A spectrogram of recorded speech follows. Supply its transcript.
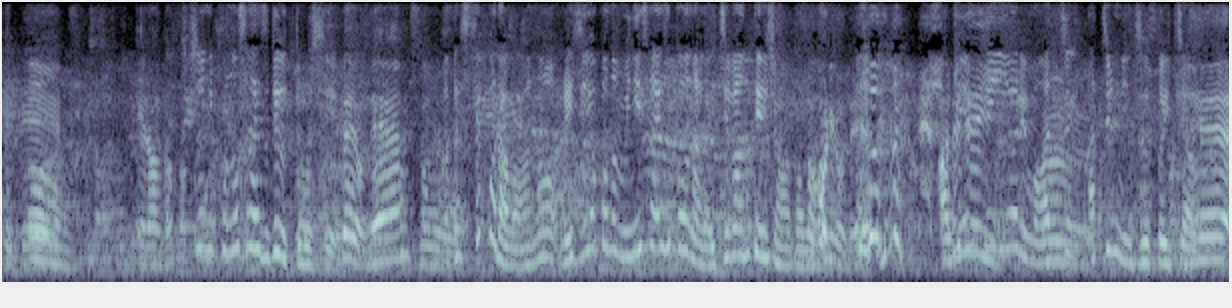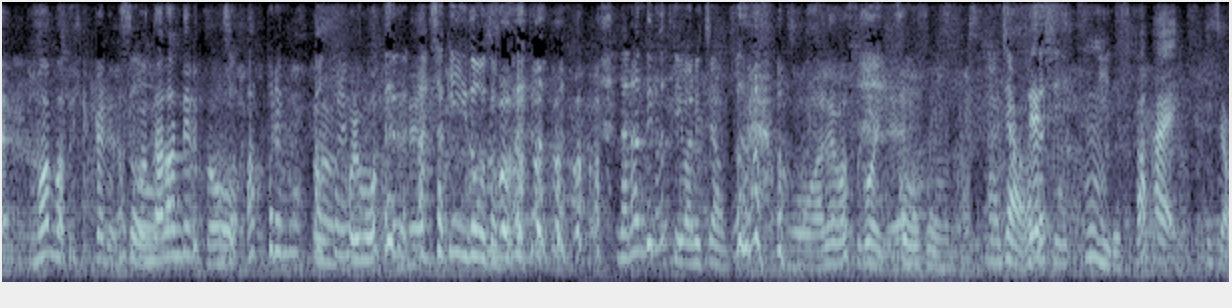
べて、うん。選んだ普通にこのサイズで売ってほしい。だよねそう。私セフォラはあのレジ横のミニサイズコーナーが一番テンション上がる。上がるよねあれ現でいい。品よりもあっち,、うん。あっちにずっと行っちゃう、ねえ。まんまと引っかかるあそこに並んでると。あこれも？あ、うんこれも？これもね。あ先にどうぞ 並んでるって言われちゃう。もうあれはすごいね。そうそう。あじゃあ私、うんいいですか？はい。以上。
